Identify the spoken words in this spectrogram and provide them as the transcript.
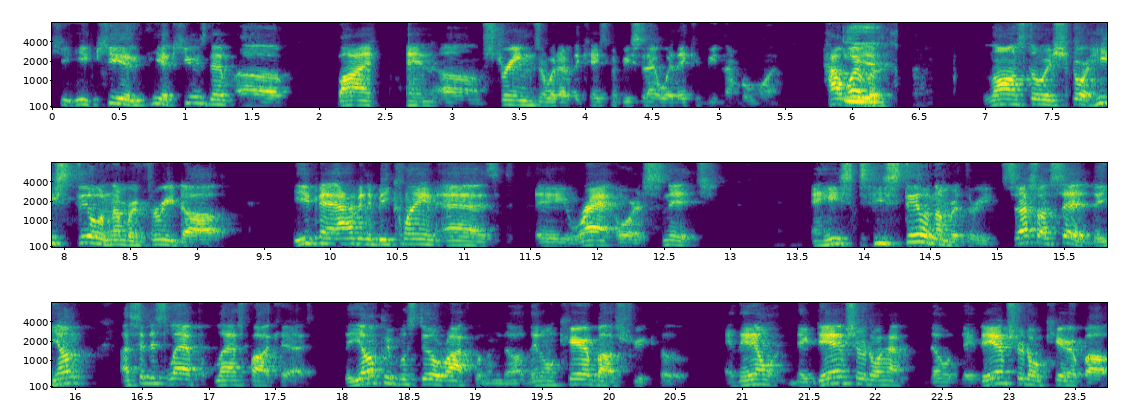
he, he he accused them of buying um, streams or whatever the case may be, so that way they could be number one. However, long story short, he's still number three, dog. Even having to be claimed as a rat or a snitch, and he's he's still number three. So that's what I said. The young, I said this last last podcast. The young people still rock with him, dog. They don't care about street code, and they don't. They damn sure don't have. Don't, they damn sure don't care about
